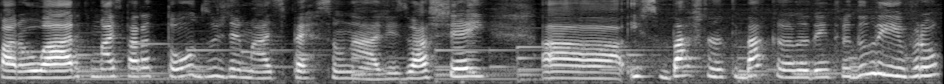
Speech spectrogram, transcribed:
para o Ark, mas para todos os demais personagens. Eu achei ah, isso bastante bacana dentro do livro.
